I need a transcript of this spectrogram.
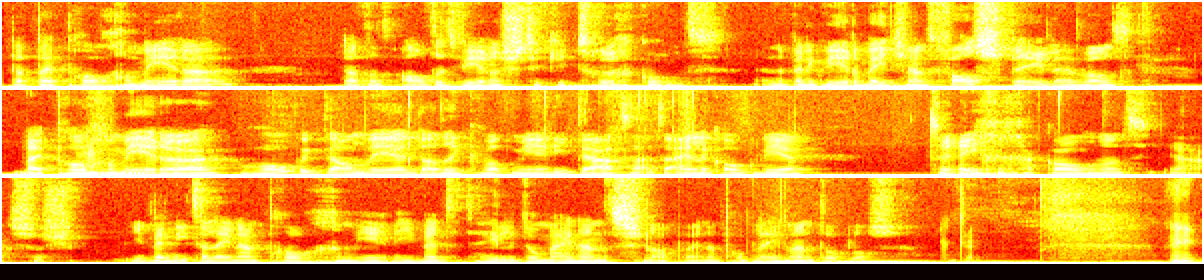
dat bij programmeren dat het altijd weer een stukje terugkomt. En dan ben ik weer een beetje aan het vals spelen, want bij programmeren mm -hmm. hoop ik dan weer dat ik wat meer die data uiteindelijk ook weer tegen ga komen. Want ja, zoals je, je bent niet alleen aan het programmeren, je bent het hele domein aan het snappen en een probleem aan het oplossen. Oké. Okay. Hey,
